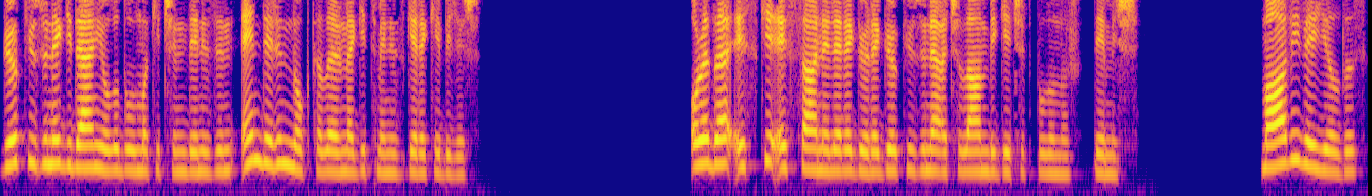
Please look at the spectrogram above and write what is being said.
Gökyüzüne giden yolu bulmak için denizin en derin noktalarına gitmeniz gerekebilir. Orada eski efsanelere göre gökyüzüne açılan bir geçit bulunur, demiş. Mavi ve Yıldız,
